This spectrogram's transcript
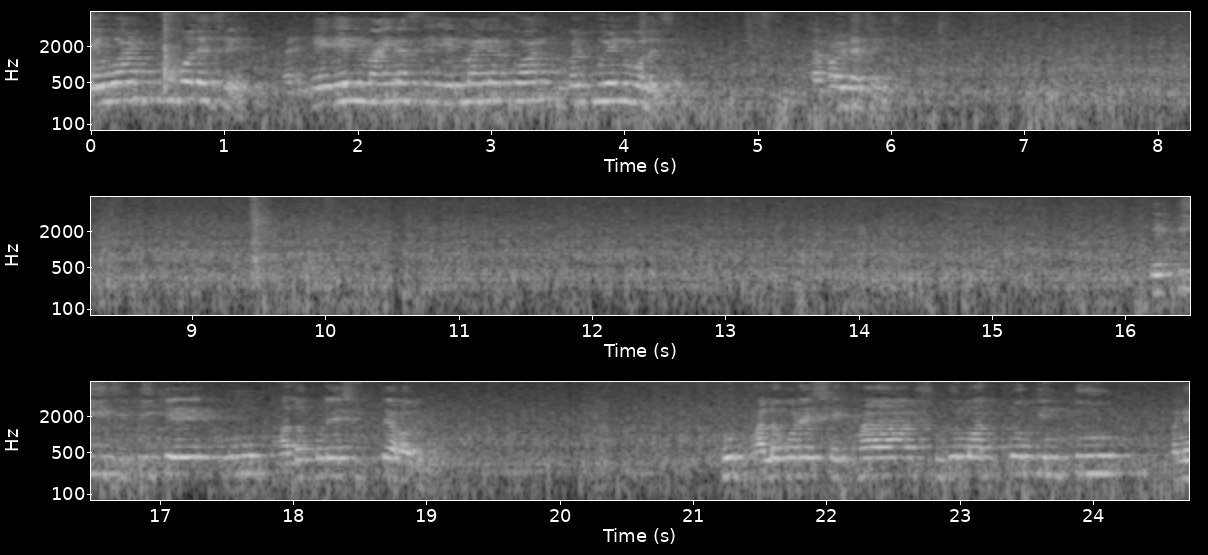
এ ওয়ান টু বলেছে, আর a n minus a n minus one equal to n বলেছে। তারপর এটা চাইছে এটি জিপিকে খুব ভালো করে শিখতে হবে। খুব ভালো করে শেখা শুধুমাত্র কিন্তু মানে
